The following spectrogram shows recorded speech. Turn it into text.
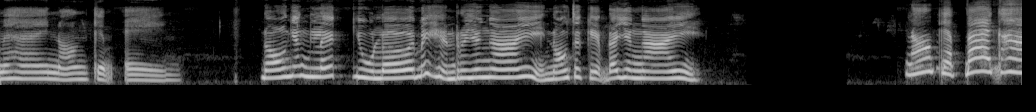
ไม่ให้น้องเก็บเอง น้องยังเล็กอยู่เลยไม่เห็นหรือยังไง น้องจะเก็บได้ยังไง น้องเก็บได้ค่ะ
